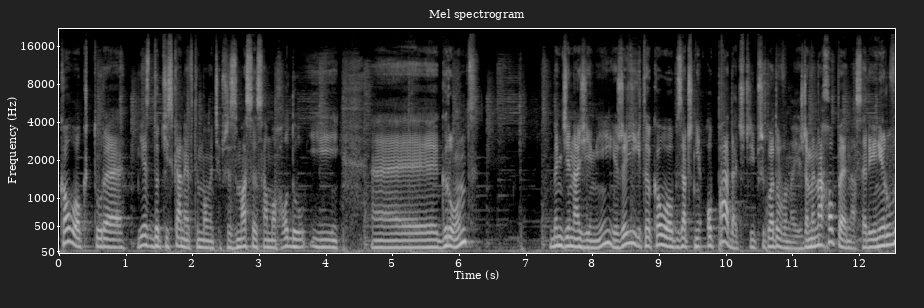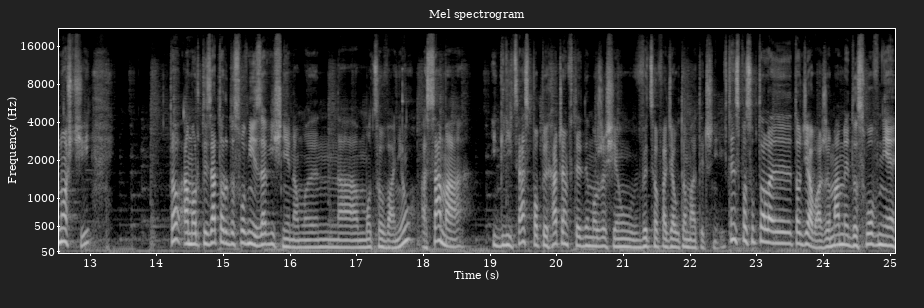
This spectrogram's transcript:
koło, które jest dociskane w tym momencie przez masę samochodu i e, grunt, będzie na ziemi. Jeżeli to koło zacznie opadać, czyli przykładowo najeżdżamy na hopę, na serię nierówności, to amortyzator dosłownie zawiśnie na, na mocowaniu, a sama iglica z popychaczem wtedy może się wycofać automatycznie. I w ten sposób to, to działa, że mamy dosłownie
